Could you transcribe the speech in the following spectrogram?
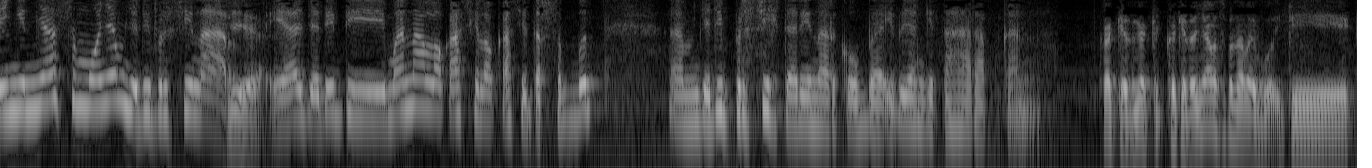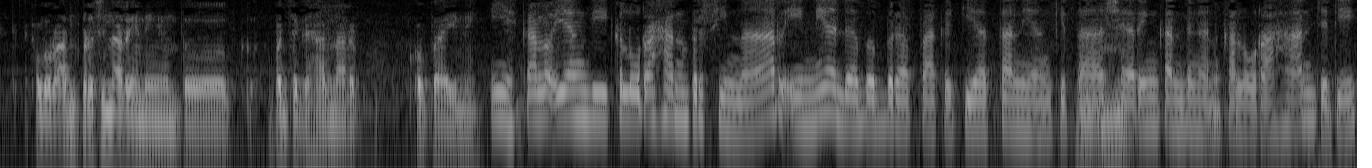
inginnya semuanya menjadi bersinar yeah. ya jadi di mana lokasi-lokasi tersebut uh, menjadi bersih dari narkoba itu yang kita harapkan kegiatan kegiatannya seperti apa ibu di kelurahan bersinar ini untuk pencegahan narkoba ini iya kalau yang di kelurahan bersinar ini ada beberapa kegiatan yang kita hmm. sharingkan dengan kelurahan jadi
